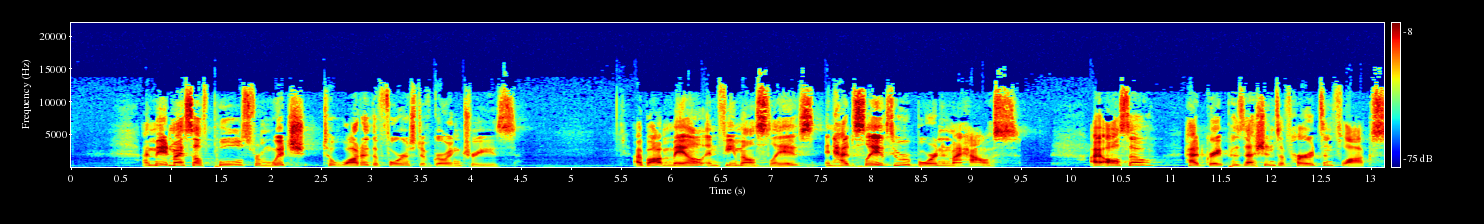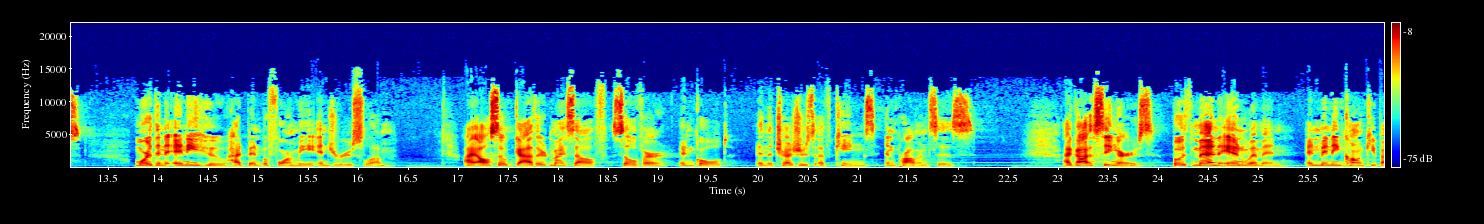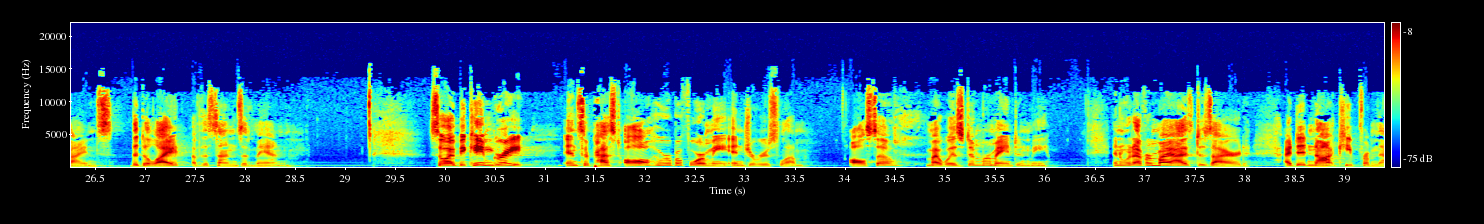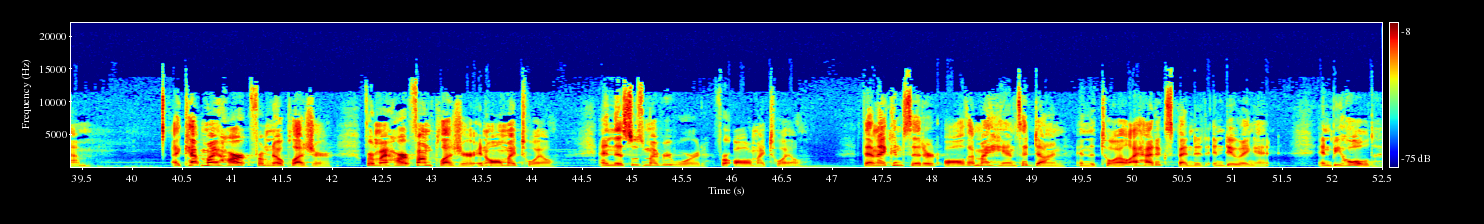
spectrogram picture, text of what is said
I made myself pools from which to water the forest of growing trees. I bought male and female slaves and had slaves who were born in my house. I also had great possessions of herds and flocks, more than any who had been before me in Jerusalem. I also gathered myself silver and gold and the treasures of kings and provinces. I got singers, both men and women, and many concubines, the delight of the sons of man. So I became great and surpassed all who were before me in Jerusalem. Also, my wisdom remained in me, and whatever my eyes desired, I did not keep from them. I kept my heart from no pleasure, for my heart found pleasure in all my toil, and this was my reward for all my toil. Then I considered all that my hands had done and the toil I had expended in doing it. And behold,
